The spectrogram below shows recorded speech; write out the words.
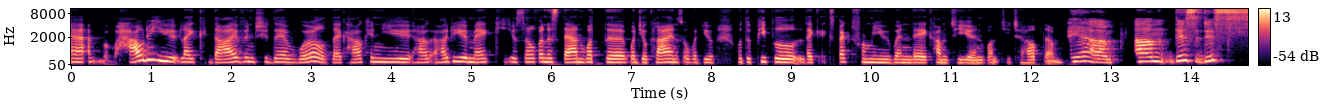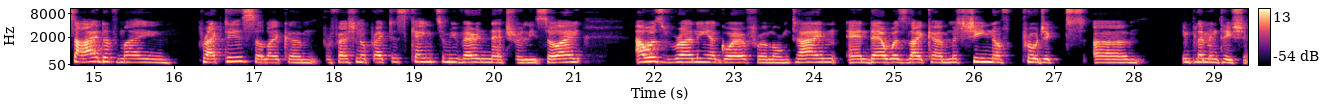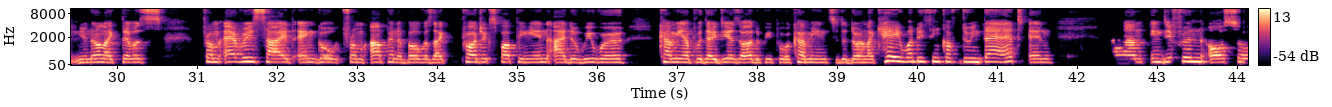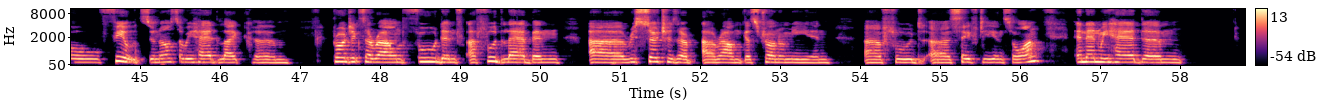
Uh, how do you like dive into their world? Like, how can you how how do you make yourself understand what the what your clients or what you what the people like expect from you when they come to you and want you to help them? Yeah, um, this this side of my practice, so like um, professional practice, came to me very naturally. So I I was running Agora for a long time, and there was like a machine of project um, implementation. You know, like there was from every side angle, from up and above, was like projects popping in. Either we were coming up with ideas, or other people were coming into the door and like, "Hey, what do you think of doing that?" and um, in different also fields, you know. So we had like um, projects around food and a uh, food lab and uh, researchers are, around gastronomy and uh, food uh, safety and so on. And then we had um,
